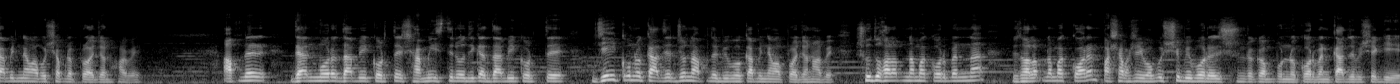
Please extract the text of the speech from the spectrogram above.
কাবিননামা অবশ্যই আপনার প্রয়োজন হবে। আপনার দেনমোর দাবি করতে, স্বামী স্ত্রীর অধিকার দাবি করতে যেই কোনো কাজের জন্য আপনার বিবাহ কাবিননামা প্রয়োজন হবে। শুধু হলফনামা করবেন না, যদি হলফনামা করেন, পাশাপাশি অবশ্যই বিবাহ রেজিস্ট্রেশন সম্পূর্ণ করবেন কাজ বিষয়ে গিয়ে।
